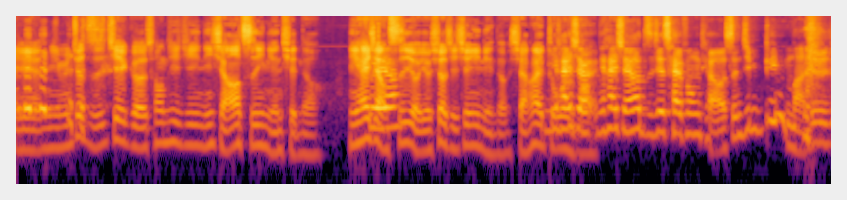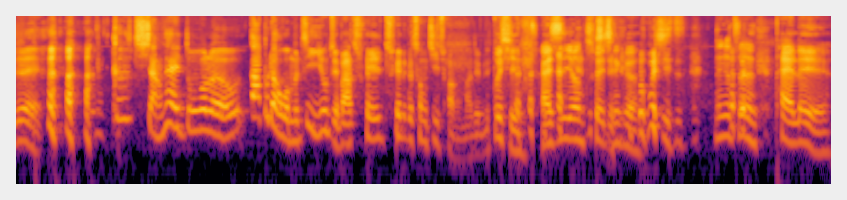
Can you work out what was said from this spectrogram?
也你们就只是借个充气机，你想要吃一年前的哦。你还想吃有有效期限一年的？想太多了。你还想你还想要直接拆封条？神经病嘛，对不对？哥想太多了，大不了我们自己用嘴巴吹吹那个充气床嘛，对不对？不行，还是用吹 那个不行，那个真的太累了。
